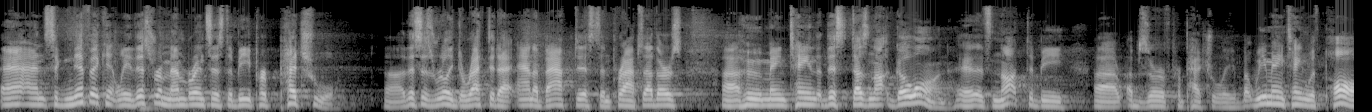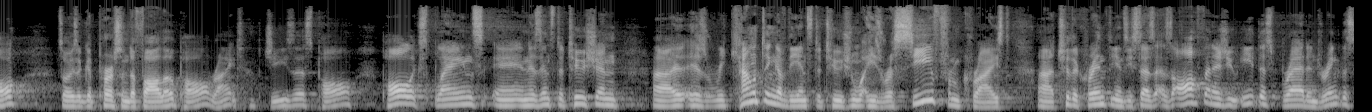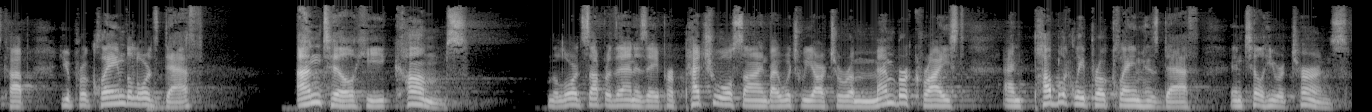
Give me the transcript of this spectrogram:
And significantly, this remembrance is to be perpetual. Uh, this is really directed at Anabaptists and perhaps others uh, who maintain that this does not go on. It's not to be observed perpetually. But we maintain with Paul it's always a good person to follow, Paul, right? Jesus, Paul. Paul explains in his institution, uh, his recounting of the institution, what he's received from Christ uh, to the Corinthians. He says, As often as you eat this bread and drink this cup, you proclaim the Lord's death until he comes. And the Lord's Supper then is a perpetual sign by which we are to remember Christ and publicly proclaim his death until he returns.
